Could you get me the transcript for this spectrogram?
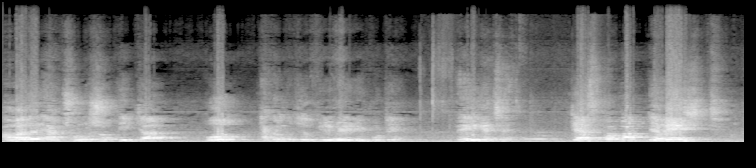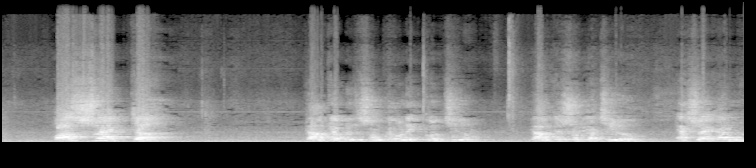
আমাদের এক ষোলোশো তিনটা পোল এখন পর্যন্ত প্রিলিমিনারি রিপোর্টে ভেঙে গেছে। ট্রান্সফরমার ড্যামেজড পাঁচশো একটা। কালকে আপনাদের সংখ্যা অনেক কম ছিল। কালকের সংখ্যা ছিল একশো একান্ন।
